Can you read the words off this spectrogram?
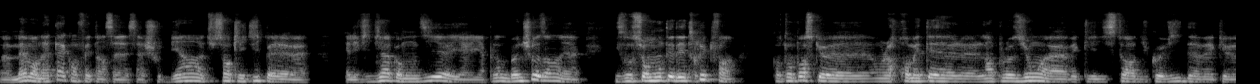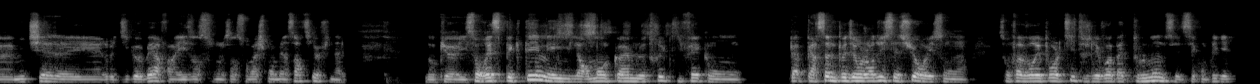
Euh, même en attaque, en fait, hein, ça, ça shoot bien. Tu sens que l'équipe, elle, vit bien, comme on dit. Il y a, plein de bonnes choses. Hein. Ils ont surmonté des trucs. Quand on pense qu'on euh, leur promettait l'implosion avec l'histoire du Covid, avec euh, Mitchell et Rudy Gobert, enfin, ils en sont, vachement bien sortis au final. Donc euh, ils sont respectés, mais il leur manque quand même le truc qui fait qu'on. Personne ne peut dire aujourd'hui, c'est sûr, ils sont, favoris pour le titre, je les vois pas de tout le monde, c'est compliqué.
